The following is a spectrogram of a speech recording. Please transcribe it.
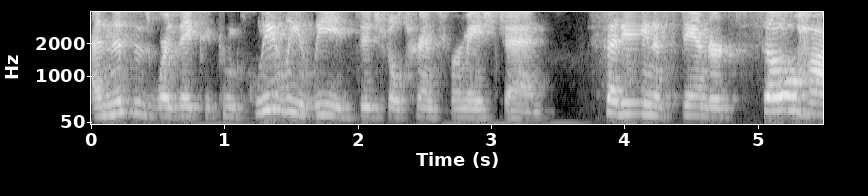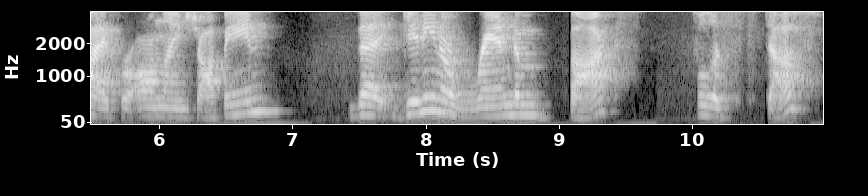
And this is where they could completely lead digital transformation, setting a standard so high for online shopping that getting a random box full of stuff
